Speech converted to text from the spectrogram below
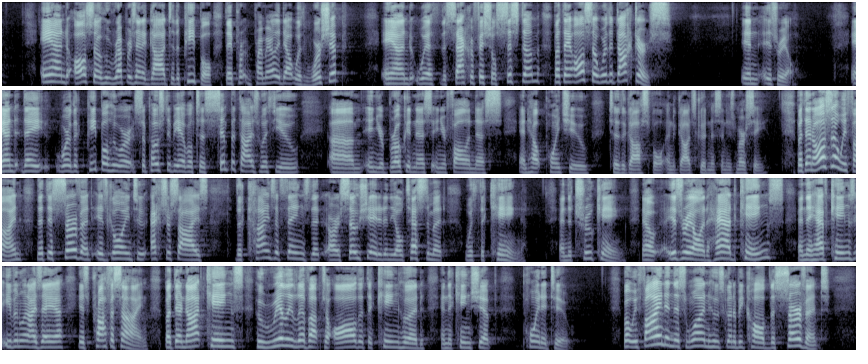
and also who represented God to the people. They pr- primarily dealt with worship and with the sacrificial system, but they also were the doctors in Israel. And they were the people who were supposed to be able to sympathize with you um, in your brokenness, in your fallenness, and help point you to the gospel and to God's goodness and His mercy. But then also, we find that this servant is going to exercise the kinds of things that are associated in the Old Testament with the king and the true king. Now, Israel had had kings, and they have kings even when Isaiah is prophesying, but they're not kings who really live up to all that the kinghood and the kingship pointed to. But we find in this one who's going to be called the servant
